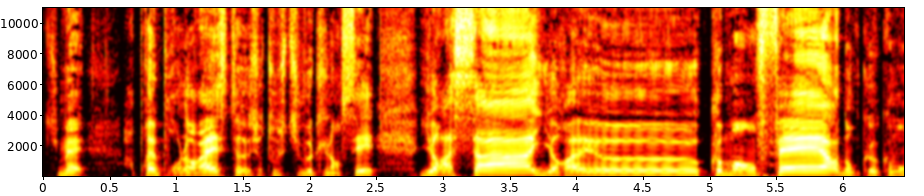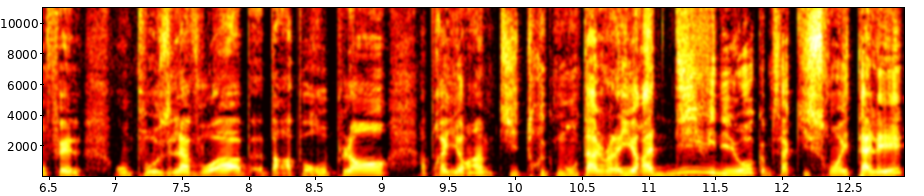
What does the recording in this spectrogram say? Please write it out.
tu mets après, pour le reste, surtout si tu veux te lancer, il y aura ça, il y aura euh, comment faire, donc euh, comment on fait, on pose la voix par rapport au plan. Après, il y aura un petit truc montage. Voilà, il y aura 10 vidéos comme ça qui seront étalées,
